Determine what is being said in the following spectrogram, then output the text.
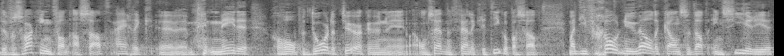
de verzwakking van Assad, eigenlijk mede geholpen door de Turken... hun ontzettend felle kritiek op Assad... maar die vergroot nu wel de kansen dat in Syrië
